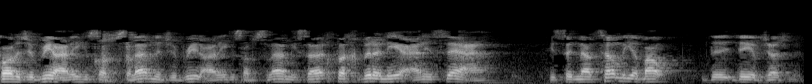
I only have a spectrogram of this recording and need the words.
قال جبريل عليه الصلاة والسلام لجبريل عليه الصلاة والسلام he said فأخبرني عن الساعة he said now tell me about the day of judgment.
